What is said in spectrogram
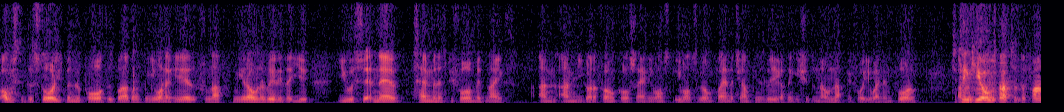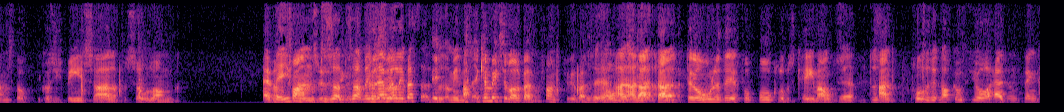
obviously the story's been reported, but I don't think you want to hear from that from your owner really that you you were sitting there ten minutes before midnight and, and you got a phone call saying he wants he wants to go and play in the Champions League. I think you should have known that before you went in for him. Do you think he owes that to the fans though? Because he's been silent for so long. Everton Maybe. fans. Does that- does that make you 'cause feel any better? It, I mean- I think it makes a lot of Everton fans feel better. Does it? at the moment. And- and- that, that and- the owner of the football clubs came out Yeah. Does, and put. does it not go to your head and think,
